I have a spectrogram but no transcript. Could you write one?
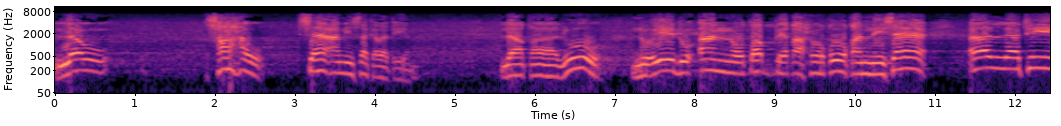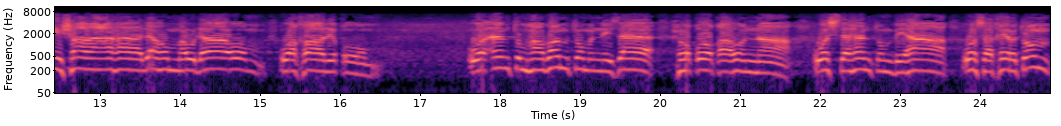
لو صاحوا ساعة من سكرتهم لقالوا نريد أن نطبق حقوق النساء التي شرعها لهم مولاهم وخالقهم. وأنتم هضمتم النساء حقوقهن واستهنتم بها وسخرتم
